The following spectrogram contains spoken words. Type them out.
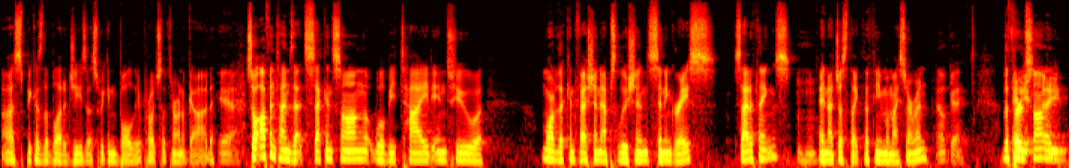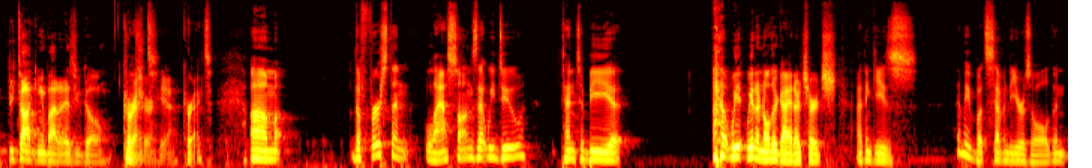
us because of the blood of Jesus, we can boldly approach the throne of God. Yeah. So oftentimes that second song will be tied into more of the confession, absolution, sin and grace side of things, and not just like the theme of my sermon. Okay. The third And you- song, and you'd be talking about it as you go. correct? Sure. Yeah. correct. Um, the first and last songs that we do tend to be. we we had an older guy at our church. I think he's maybe about seventy years old, and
